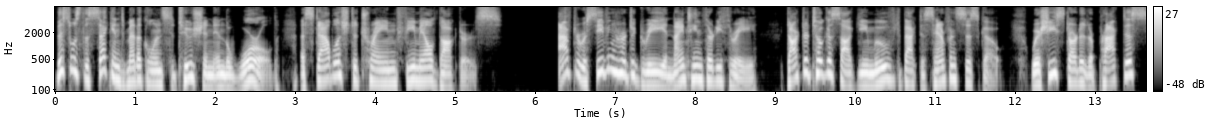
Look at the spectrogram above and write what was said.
This was the second medical institution in the world established to train female doctors. After receiving her degree in 1933, Dr. Togasaki moved back to San Francisco, where she started a practice,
